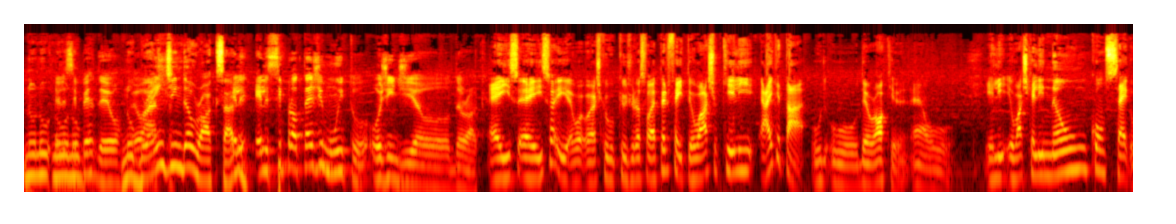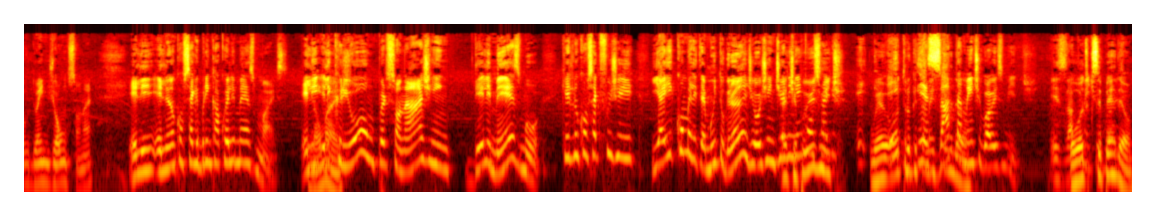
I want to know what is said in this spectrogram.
no, no, no, Ele se no- perdeu, no branding The Rock, sabe? Ele, ele se protege muito hoje em dia, o The Rock. É isso, é isso aí. Eu, eu acho que o que o Juras falou é perfeito. Eu acho que ele. Aí que tá. O, o The Rock, é o. Ele, eu acho que ele não consegue. O Dwayne Johnson, né? Ele, ele não consegue brincar com ele mesmo mais. Ele, ele mais. criou um personagem dele mesmo que ele não consegue fugir. E aí, como ele é muito grande, hoje em dia É ninguém tipo o consegue. Smith. O outro que também Exatamente igual o Smith. Exatamente Outro que se perdeu.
